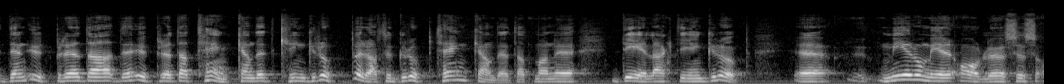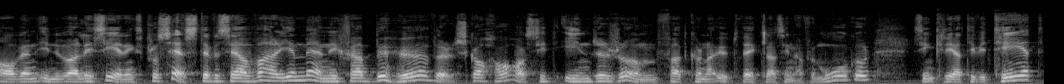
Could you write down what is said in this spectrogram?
den utbredda, det utbredda tänkandet kring grupper, alltså grupptänkandet, att man är delaktig i en grupp eh, mer och mer avlöses av en individualiseringsprocess. Det vill säga varje människa behöver, ska ha sitt inre rum för att kunna utveckla sina förmågor, sin kreativitet,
